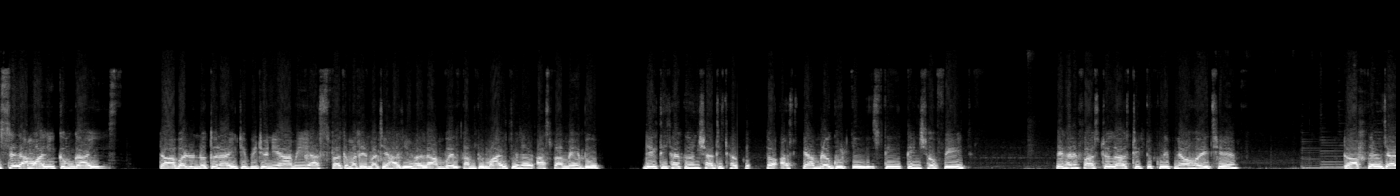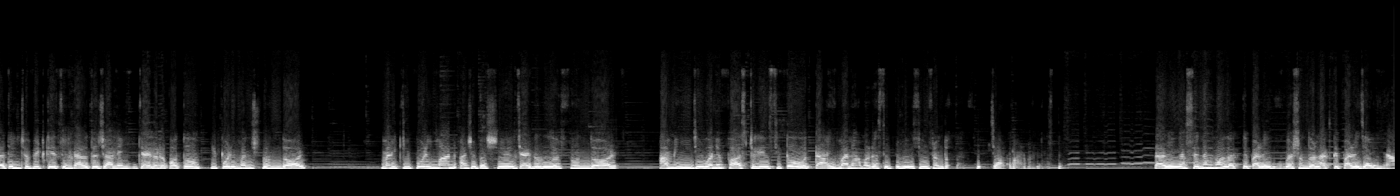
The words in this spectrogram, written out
আসসালামু আলাইকুম গাইস তো আবার নতুন আরেকটি ভিডিও নিয়ে আমি আসফা তোমাদের মাঝে হাজির হলাম। Welcome to my channel Asfa Mehboob. দেখতে থাকুন, সাথে থাকুন। তো আজকে আমরা ঘুরতে গেছি তিনশো ফিট এখানে ফার্স্ট টু লাস্ট একটু ক্লিপ নেওয়া হয়েছে। তো আপনারা যারা তিনশো ফিট গেছেন, তারা তো জানেন জায়গাটা কত, কি পরিমাণ সুন্দর। মানে কি পরিমাণ আশেপাশে জায়গাগুলো সুন্দর। আমি জীবনে ফার্স্ট গেছি তো, তাই মানে আমার কাছে একটু বেশি সুন্দর লাগছে তাদের কাছে না ভালো লাগতে পারে, কিংবা সুন্দর লাগতে পারে, জানি না।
